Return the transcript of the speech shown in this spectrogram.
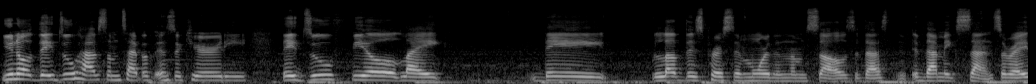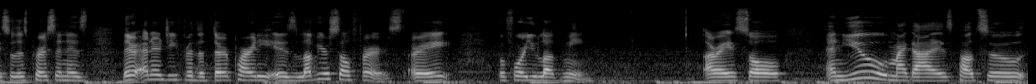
you know they do have some type of insecurity. They do feel like they love this person more than themselves if that's if that makes sense all right? So this person is their energy for the third party is love yourself first all right before you love me. All right so and you my guys Paltu,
